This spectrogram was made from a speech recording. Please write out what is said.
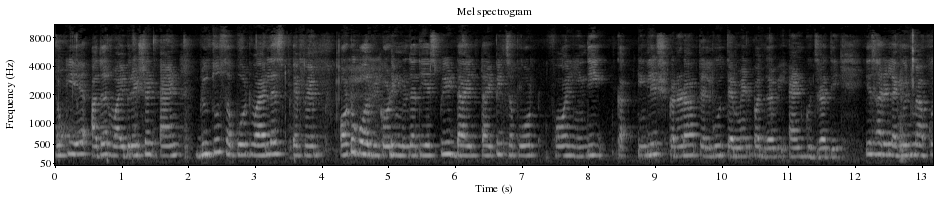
जो कि है other vibration and Bluetooth support wireless FM auto call recording मिल जाती है speed dial typing support for Hindi English Kannada Telugu Tamil Punjabi and Gujarati ये सारे लैंग्वेज में आपको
